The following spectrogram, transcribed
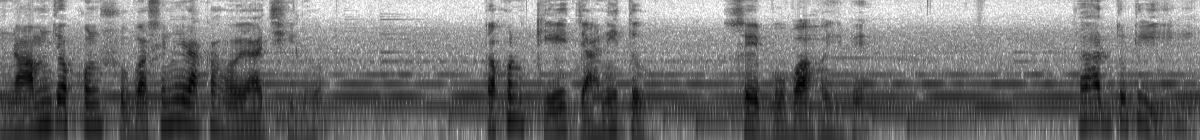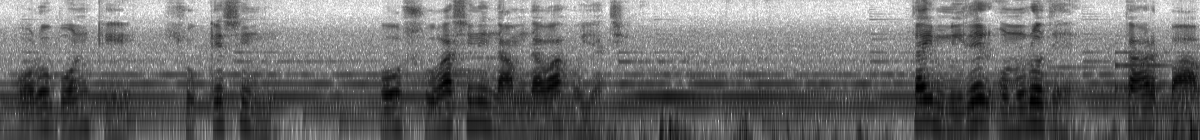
নাম যখন সুবাসিনী রাখা হইয়াছিল তখন কে জানিত সে বোবা হইবে? তাহার দুটি বড় বোনকে সুকেশিনী ও সুহাসিনী নাম দেওয়া হইয়াছিল। তাই মিলের অনুরোধে তার বাপ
